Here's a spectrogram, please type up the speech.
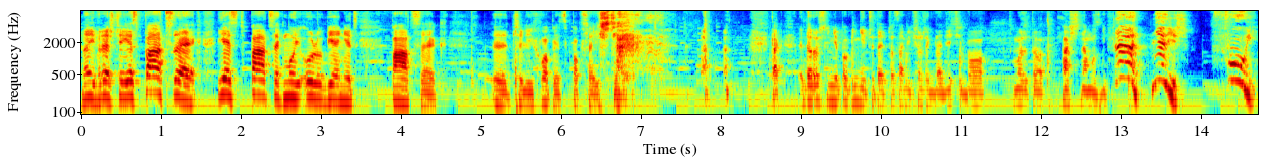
No i wreszcie jest Pacek! Jest Pacek, mój ulubieniec. Pacek, y, czyli chłopiec po przejściach. Tak, dorośli nie powinni czytać czasami książek dla dzieci, bo może to paść na mózgi. E, nie lisz! Fuj!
